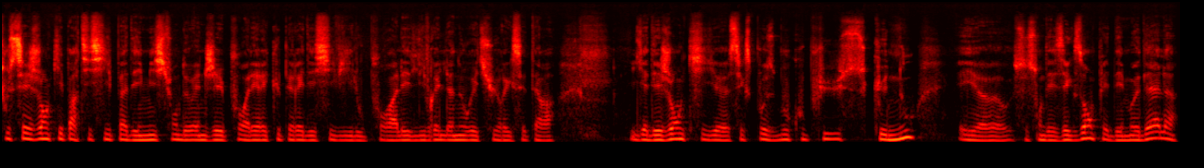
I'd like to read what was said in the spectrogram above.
Tous ces gens qui participent à des missions d'ONG pour aller récupérer des civils ou pour aller livrer de la nourriture, etc. Il y a des gens qui s'exposent beaucoup plus que nous et ce sont des exemples et des modèles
